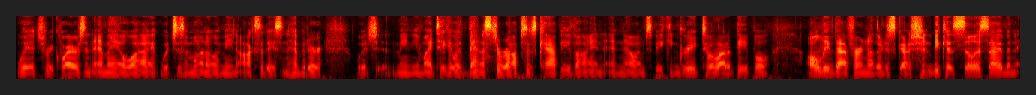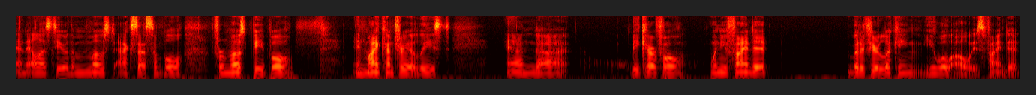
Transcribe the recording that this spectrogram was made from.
which requires an MAOI, which is a monoamine oxidase inhibitor, which I mean you might take it with Banisteriopsis caapi vine, and now I'm speaking Greek to a lot of people. I'll leave that for another discussion because psilocybin and LSD are the most accessible for most people, in my country at least. And uh, be careful when you find it, but if you're looking, you will always find it.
